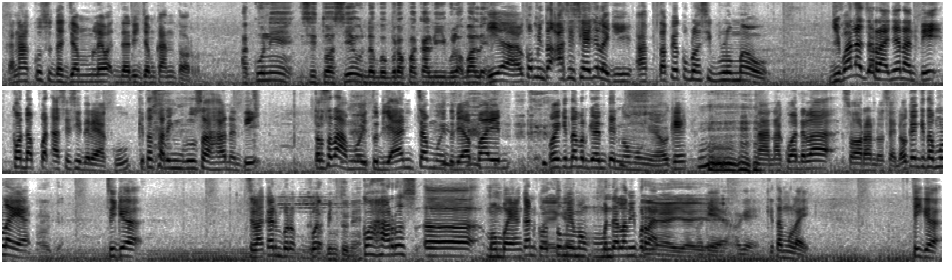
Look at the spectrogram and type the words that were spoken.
karena aku sudah jam lewat dari jam kantor. Aku nih situasinya udah beberapa kali bolak-balik. Iya, kau minta ACC aja lagi. Ah, tapi aku masih belum mau. Gimana caranya nanti kau dapat ACC dari aku? Kita saling berusaha nanti. Terserah mau itu diancam, mau itu diapain. Oke, kita bergantian ngomongnya, oke? Nah, nah, aku adalah seorang dosen. Oke, kita mulai ya. Oke. Tiga. Silakan ber, ber- pintu nih. Kau harus eh, membayangkan kau tuh Bayangkan. memang mendalami peran. Iya, iya, Oke, iya. ya, oke. Kita mulai. Tiga,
